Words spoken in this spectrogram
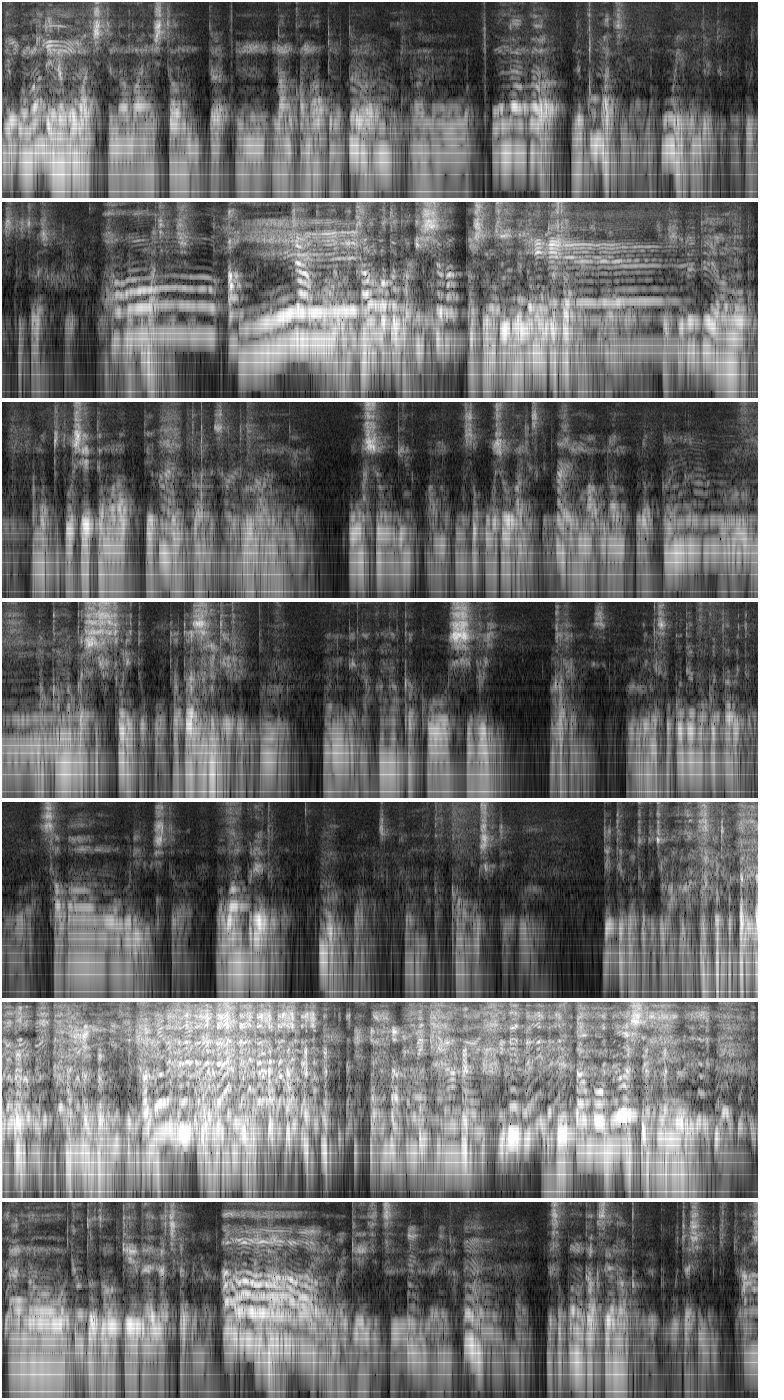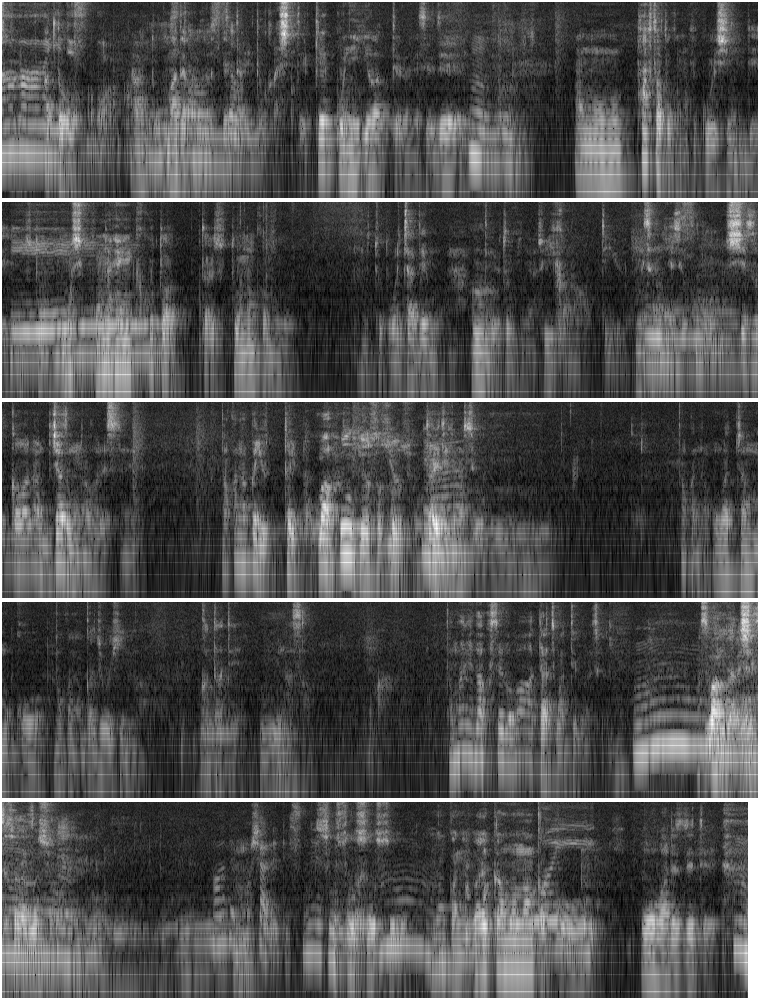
じで。でこれなんで猫町って名前にしたんだんなのかなと思ったら、うんあのオーナーが猫町のあの本を読んでる時にこれ作ったらしくて。猫町でしょ。あえじゃあもうーネタ元も一緒だった一緒ネタ元一緒だったんですよ。そうそれであの、まあ、ちょっと教えてもらってここ行ったんですけど、はいはいはい。あのね王将銀あの王将王将がんですけど、はい。そのま裏の裏側にある、ん。なかなかひっそりとこう佇んでる。うん。あのねなかなかこう渋いカフェなんですよ、うん。でねそこで僕食べたのはサバのグリルした、まあ、ワンプレートのうん。ご飯なんですけどそれもなんか感美味しくて。うん。出てくるのちょっと時間かかるんですけど。必ず一個です褒め切らない る ベタもめはしてくんないあの京都造形大が近くにあって今今芸術大が、うんうん。でそこの学生なんかもよくお茶しに来たりしてああいいね。あとまだまだ出たりとかして結構にぎわってるんですよ。で、うんうん。あのパスタとかも結構美味しいんでちょっともしこの辺行くことあったらちょっとなんかもうちょっとお茶でもなんていう時にはいいかなっていうお店なんですよ、いいですね。静かなジャズも流れですね。なかなかゆったりと、まあ雰囲気良さそうですよゆっねたりできますよ、うんなんかねおばちゃんもこうなかなか上品な方で、うん。皆さん。たまに学生がわーって集まってくるんですけどね。うーん。まあそうねそれはもちろんうん。あでもおしゃれですねそうそうそうそう、ん。なんかね外観もなんかこう覆われてて。うんうん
